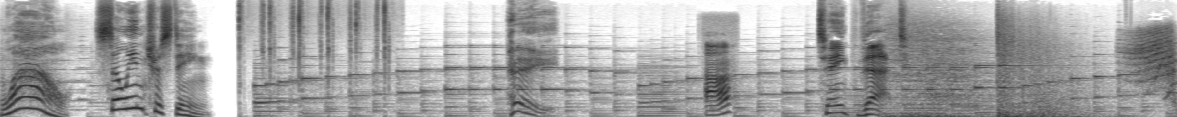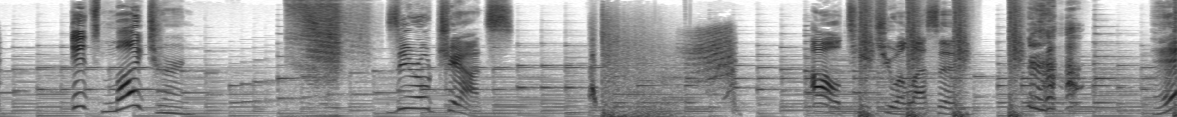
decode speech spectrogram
Wow! So interesting! Hey! Huh? Take that! It's my turn. Zero chance. I'll teach you a lesson. Hey!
